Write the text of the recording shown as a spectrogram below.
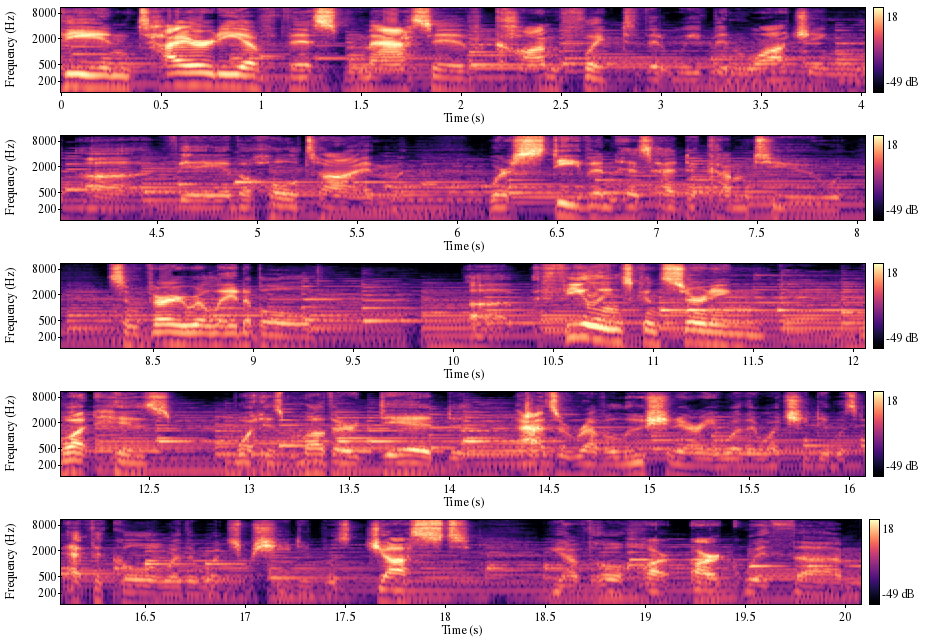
the entirety of this massive conflict that we've been watching uh, the, the whole time, where Steven has had to come to some very relatable uh, feelings concerning what his what his mother did as a revolutionary, whether what she did was ethical or whether what she did was just. You have the whole arc with um,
